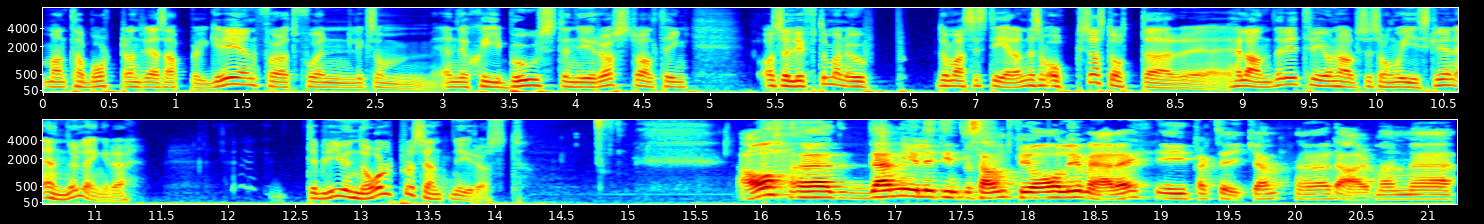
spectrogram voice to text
man tar bort Andreas Appelgren för att få en liksom energiboost, en ny röst och allting och så lyfter man upp de assisterande som också har stått där eh, Helander i tre och en halv säsong och Isgren ännu längre. Det blir ju 0% ny röst. Ja, eh, den är ju lite intressant för jag håller ju med dig i praktiken eh, där men eh,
